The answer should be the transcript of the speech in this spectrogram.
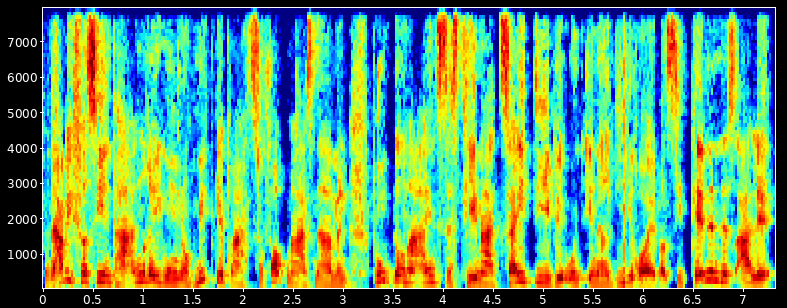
Und da habe ich für Sie ein paar Anregungen noch mitgebracht, Sofortmaßnahmen. Punkt Nummer eins, das Thema Zeitdiebe und Energieräuber. Sie kennen das alle.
